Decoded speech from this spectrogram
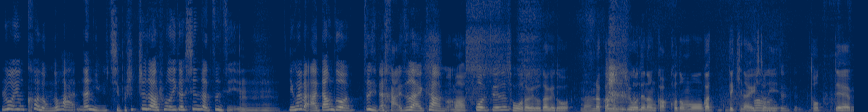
如果用克隆的话，那你岂不是制造出了一个新的自己？嗯うん你会把它当做自己的孩子来看吗？ま あ我觉得そうだけどだけど何らかの事情でなんか子供ができない人に とって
